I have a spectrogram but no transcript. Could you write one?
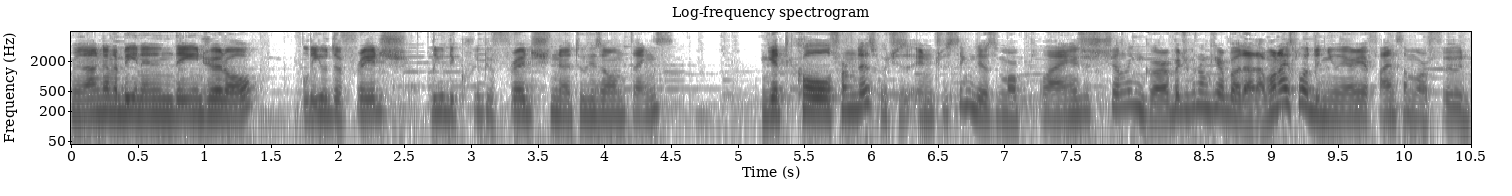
We're not gonna be in any danger at all. Leave the fridge, leave the creepy fridge, you know, to his own things. Get coal from this, which is interesting. There's more planks just chilling. Garbage, we don't care about that. I want to explore the new area, find some more food.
